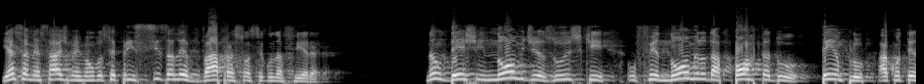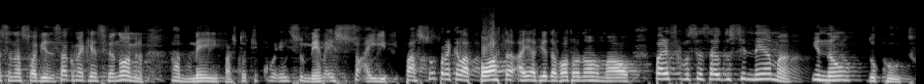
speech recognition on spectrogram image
E essa mensagem, meu irmão, você precisa levar para a sua segunda-feira. Não deixe, em nome de Jesus, que o fenômeno da porta do templo aconteça na sua vida. Sabe como é que é esse fenômeno? Amém, pastor, que é isso mesmo, é isso aí. Passou por aquela porta, aí a vida volta ao normal. Parece que você saiu do cinema e não do culto.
